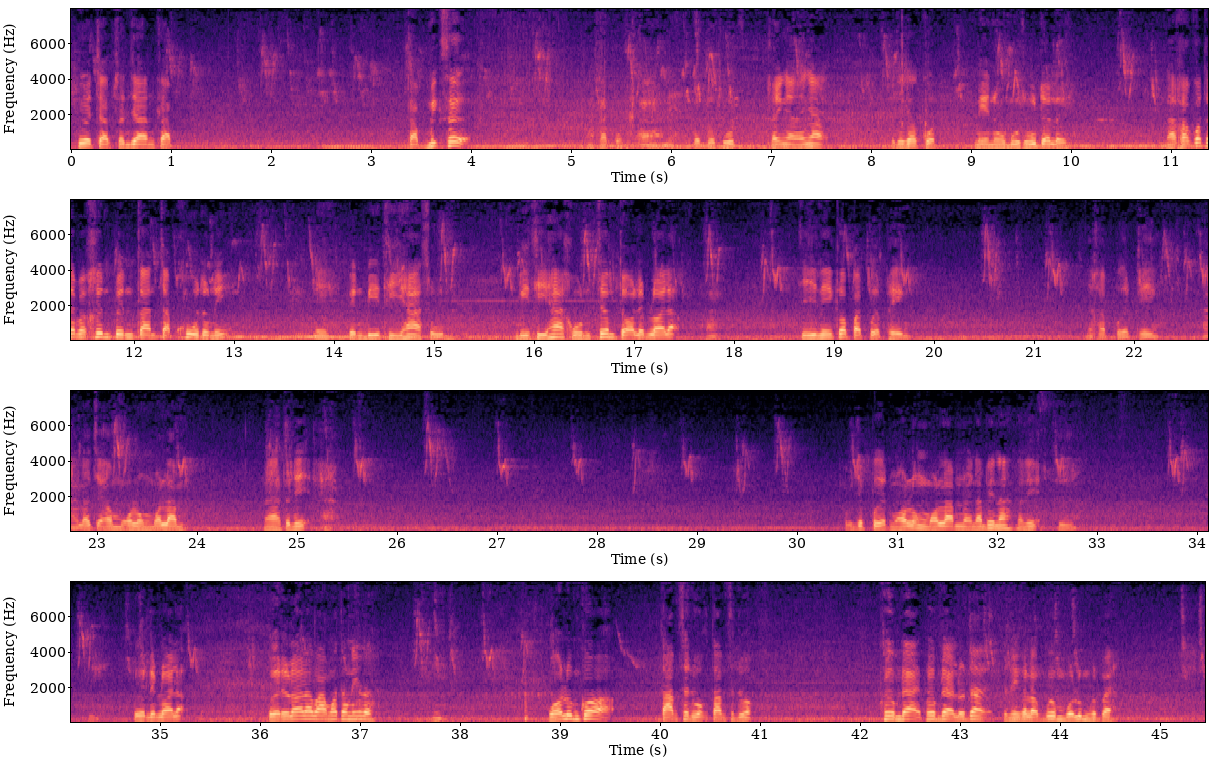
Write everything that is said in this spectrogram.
เพื่อจับสัญญาณกับ กับมิกเซอร์นะครับผม อ่า นี่เปิดบลูทูธใช้งานง่ายๆทีนี้ก็กดเมนูบลูทูธได้เลยนะครับก็จะมาขึ้นเป็นการจับคู่ตรงนี้ นี่เป็น BT 5 0 BT 5 0เชื่อมต่อเรียบร้อยแล้วอ่าทีนี้ก็ไปเปิดเพลงนะครับ เปิดเพลง อ่า เราจะเอาหมอลงหมอลำนะตัวนี้อะ ผมจะเปิดหมอลงหมอลำหน่อยนะพี่นะตอนนี้คือเปิดเรียบร้อยแล้ว เปิดเรียบร้อยแล้ววางไว้ตรงนี้เลยนี่วอลลุ่มก็ตามสะดวกตามสะดวก เพิ่มได้เพิ่มได้ลดได้ตัวนี้ก็เราเพิ่มวอลลุ่มขึ้นไป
